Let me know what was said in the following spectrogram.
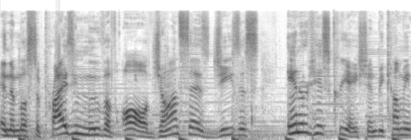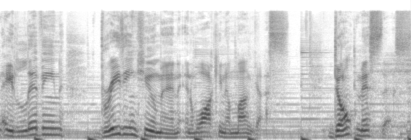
in the most surprising move of all, John says Jesus entered his creation, becoming a living, breathing human and walking among us. Don't miss this.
